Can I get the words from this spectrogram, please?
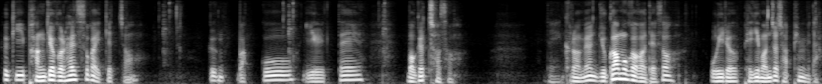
흙이 반격을 할 수가 있겠죠. 끙 맞고 이을 때 먹여쳐서 네, 그러면 유가무가가 돼서 오히려 백이 먼저 잡힙니다.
